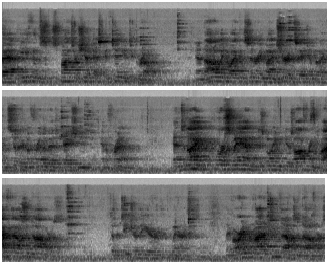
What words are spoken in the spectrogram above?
that, Ethan's sponsorship has continued to grow. And not only do I consider him my insurance agent, but I consider him a friend of education and a friend. And tonight, Horace Mann is going, is offering five thousand dollars to the Teacher of the Year winner. They've already provided two thousand dollars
